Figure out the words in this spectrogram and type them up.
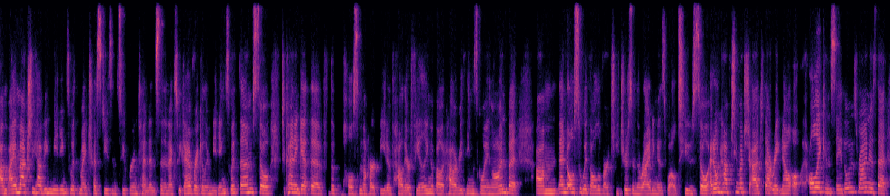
Um, i'm actually having meetings with my trustees and superintendents in the next week. I have regular meetings with them. So to kind of get the the pulse and the heartbeat of how they're feeling about how everything's going on but um, and also with all of our teachers in the riding as well too. So i don't have too much to add to that right now. All, all i can say say is Ryan is that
